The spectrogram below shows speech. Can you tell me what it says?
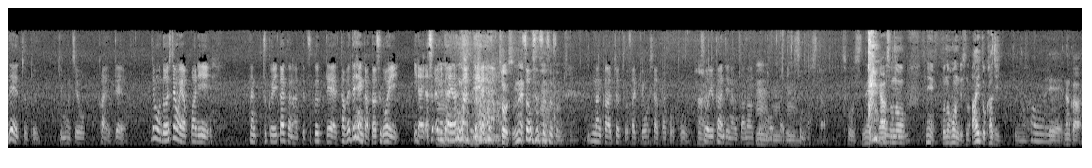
でちょっと気持ちを変えてでもどうしてもやっぱりなんか作りたくなって作って食べてへんかったらすごいイライラするみたいなのがあって、そうですね。そうそうそうそう。そうん。なんかちょっとさっきおっしゃったこと、はい。そういう感じなんかなと思ったりうんうんうん。しました、そうですね。いやそのねこの本でその愛と家事ってい。うのがあって、なんか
